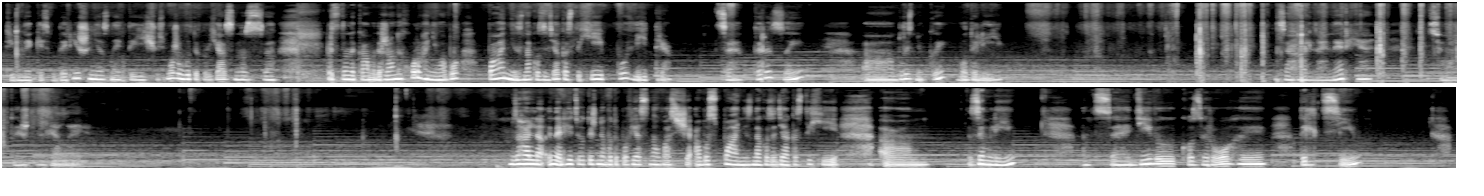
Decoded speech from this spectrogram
потрібно якесь буде рішення знайти, і щось може бути пов'язано з представниками державних органів, або пані знаку зодіака стихії повітря. Це Терези, близнюки, водолії. Загальна енергія цього тижня для левів. Загальна енергія цього тижня буде пов'язана у вас ще або з пані знаку зодіака стихії землі. Це діви, козироги, тельці.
